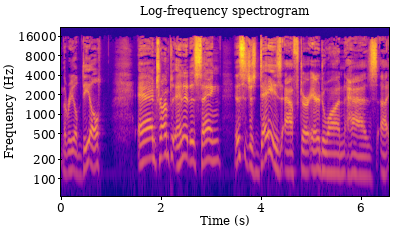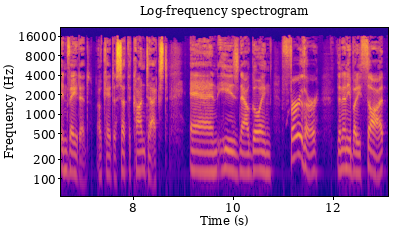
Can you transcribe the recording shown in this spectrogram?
the real deal. And Trump in it is saying this is just days after Erdogan has uh, invaded, okay, to set the context. And he's now going further than anybody thought.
